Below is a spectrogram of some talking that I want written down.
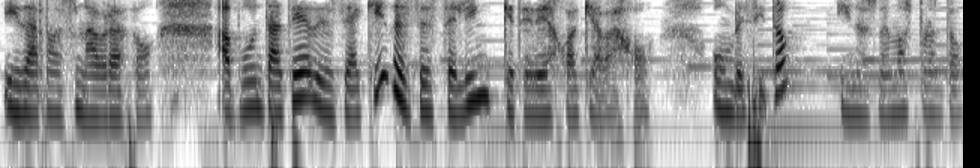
y darnos un abrazo. Apúntate desde aquí, desde este link que te dejo aquí abajo. Un besito y nos vemos pronto.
